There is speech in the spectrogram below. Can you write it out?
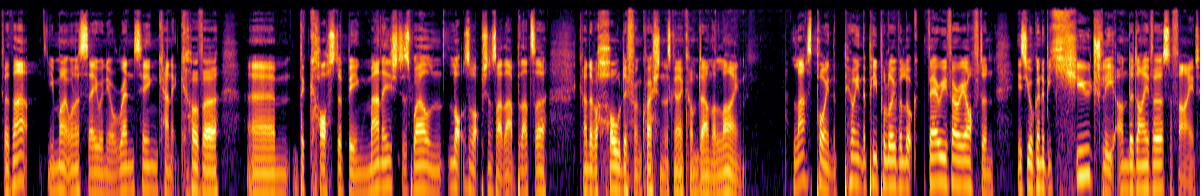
for that, you might want to say when you're renting, can it cover um, the cost of being managed as well, and lots of options like that. But that's a kind of a whole different question that's going to come down the line. Last point, the point that people overlook very, very often is you're going to be hugely under diversified,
